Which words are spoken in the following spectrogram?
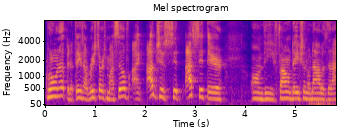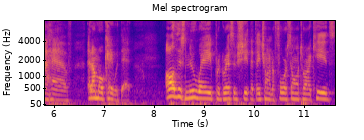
growing up and the things I researched myself. I I just sit I sit there on the foundational knowledge that I have, and I'm okay with that. All this new wave progressive shit that they trying to force onto our kids.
